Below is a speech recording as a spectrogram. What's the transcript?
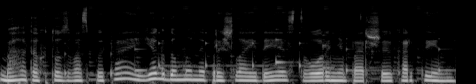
Багато хто з вас питає, як до мене прийшла ідея створення першої картини.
